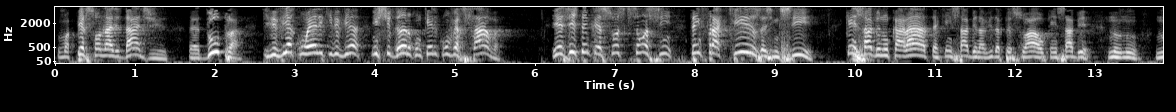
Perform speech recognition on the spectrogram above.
uma personalidade é, dupla que vivia com ele, que vivia instigando, com quem ele conversava. E existem pessoas que são assim, têm fraquezas em si. Quem sabe no caráter, quem sabe na vida pessoal, quem sabe no, no, no,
